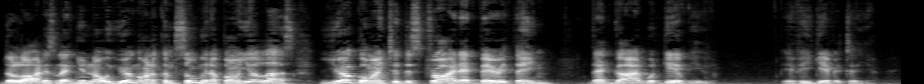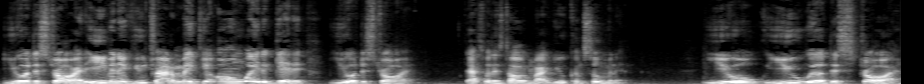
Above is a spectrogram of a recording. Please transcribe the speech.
the Lord is letting you know you're going to consume it upon your lust. You're going to destroy that very thing that God would give you if He give it to you. You'll destroy it. Even if you try to make your own way to get it, you'll destroy it. That's what it's talking about, you consuming it. You you will destroy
